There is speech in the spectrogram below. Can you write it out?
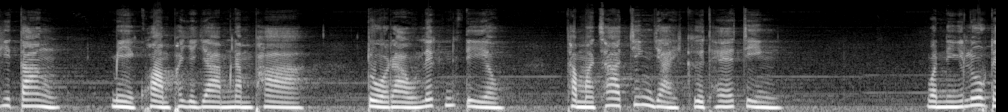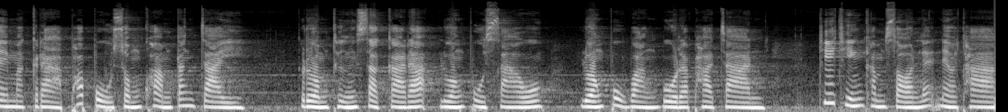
ที่ตั้ง มีความพยายามนำพา ตัวเราเล็กนิดเดียว ธรรมชาติยิ่งใหญ่คือแท้จริง วันนี้ลูกได้มากราบพ่อปู่สมความตั้งใจ รวมถึงสักการะหลวงปู่เสา หลวงปู่วังบูรพาจารย์ ที่ทิ้งคำสอนและแนวทาง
